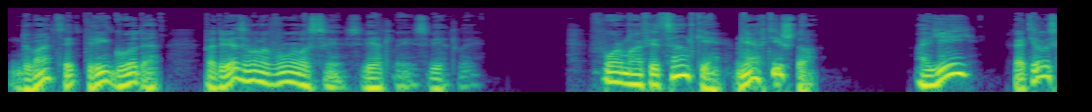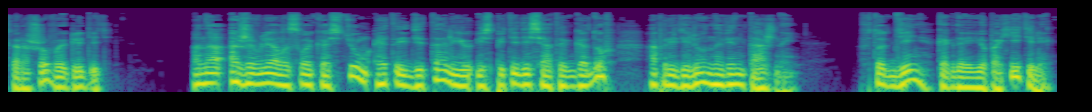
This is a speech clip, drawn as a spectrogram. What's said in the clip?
23 года, подвязывала волосы светлые-светлые. Форма официантки не ахти что. А ей хотелось хорошо выглядеть. Она оживляла свой костюм этой деталью из 50-х годов, определенно винтажной. В тот день, когда ее похитили,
